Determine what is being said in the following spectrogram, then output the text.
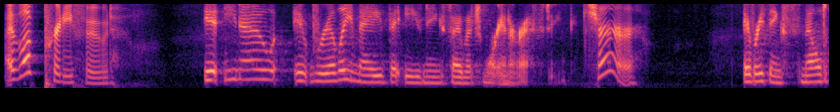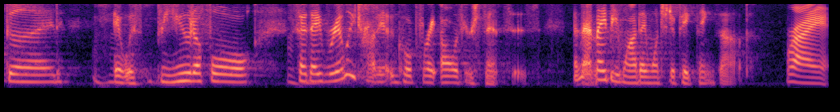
I love pretty food. It, you know, it really made the evening so much more interesting. Sure. Everything smelled good. Mhm. It was beautiful. So Mhm. they really try to incorporate all of your senses. And that may be why they want you to pick things up. Right.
